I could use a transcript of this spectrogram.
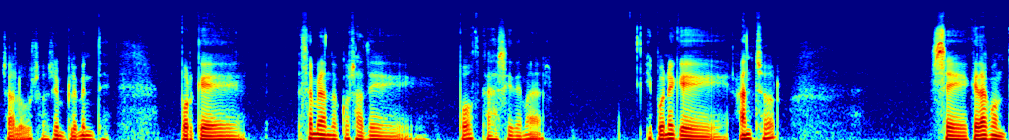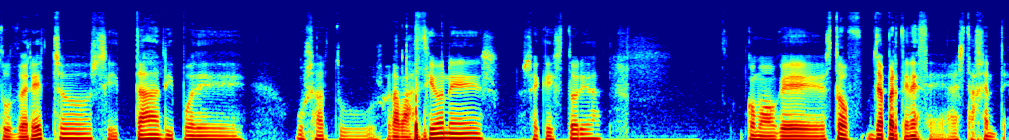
o sea, lo uso simplemente. Porque está mirando cosas de podcast y demás y pone que Anchor se queda con tus derechos y tal y puede usar tus grabaciones, no sé qué historia. Como que esto ya pertenece a esta gente.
